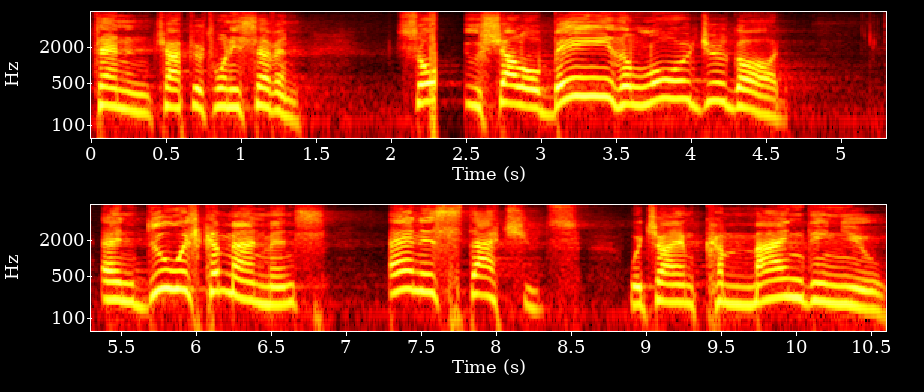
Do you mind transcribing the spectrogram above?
10 in chapter 27 So you shall obey the Lord your God and do his commandments and his statutes, which I am commanding you.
